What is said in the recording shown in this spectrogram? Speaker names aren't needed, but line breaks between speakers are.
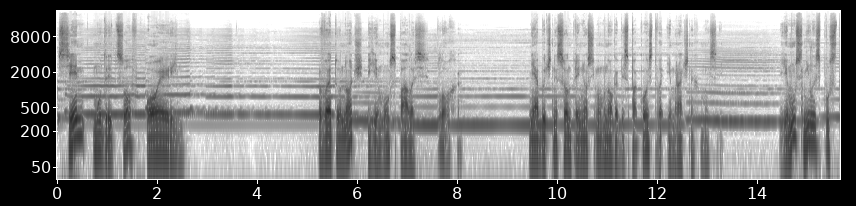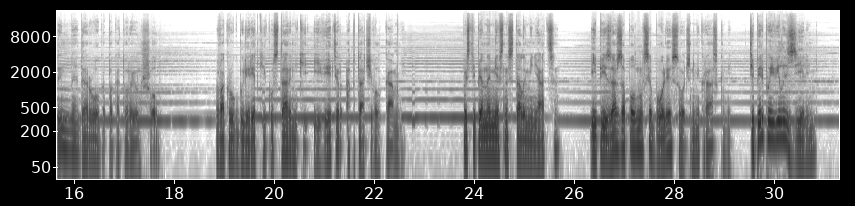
Семь мудрецов Оэрин В эту ночь ему спалось плохо. Необычный сон принес ему много беспокойства и мрачных мыслей. Ему снилась пустынная дорога, по которой он шел. Вокруг были редкие кустарники, и ветер обтачивал камни. Постепенно местность стала меняться, и пейзаж заполнился более сочными красками. Теперь появилась зелень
